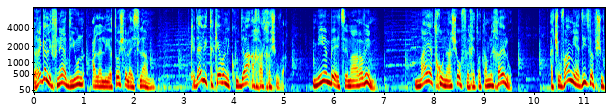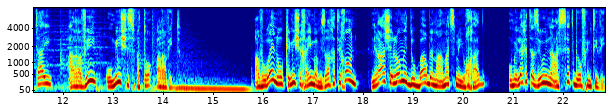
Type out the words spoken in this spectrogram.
רגע לפני הדיון על עלייתו של האסלאם, כדאי להתעכב על נקודה אחת חשובה. מי הם בעצם הערבים? מהי התכונה שהופכת אותם לכאלו? התשובה המיידית והפשוטה היא, ערבי הוא מי ששפתו ערבית. עבורנו, כמי שחיים במזרח התיכון, נראה שלא מדובר במאמץ מיוחד, ומלאכת הזיהוי נעשית באופן טבעי.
